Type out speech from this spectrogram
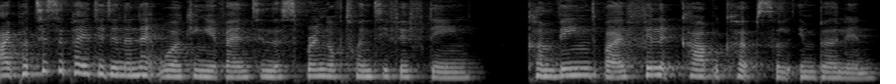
I participated in a networking event in the spring of 2015, convened by Philipp Khabo Koepsell in Berlin.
